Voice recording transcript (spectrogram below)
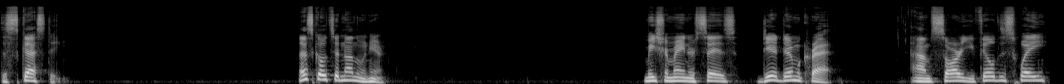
Disgusting. Let's go to another one here. Mesha Mainor says, Dear Democrat, I'm sorry you feel this way.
